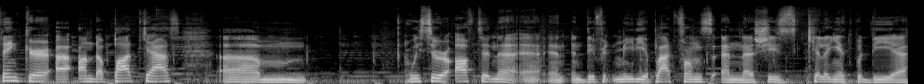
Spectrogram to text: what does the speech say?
Tinker uh, on the podcast. Um, we see her often uh, in, in, different media platforms, and uh, she's killing it with the uh,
